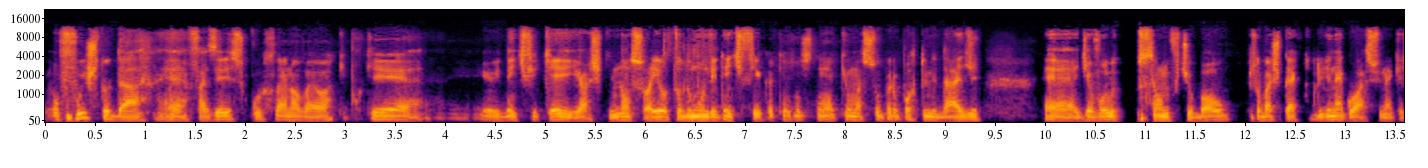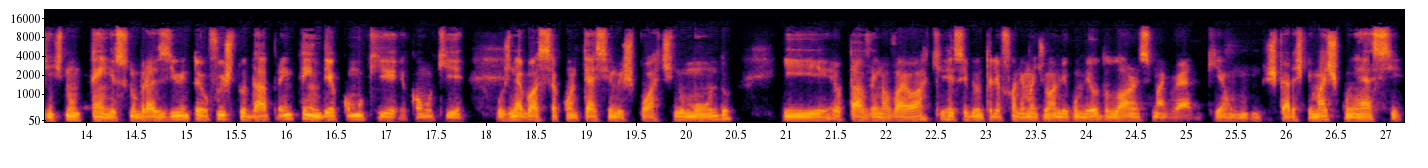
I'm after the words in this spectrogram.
Eu fui estudar, é, fazer esse curso lá em Nova York, porque eu identifiquei, eu acho que não só eu, todo mundo identifica que a gente tem aqui uma super oportunidade é, de evolução no futebol sob aspecto de negócio, né? Que a gente não tem isso no Brasil. Então eu fui estudar para entender como que como que os negócios acontecem no esporte no mundo. E eu estava em Nova York, recebi um telefonema de um amigo meu, do Lawrence McGrath, que é um dos caras que mais conhece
